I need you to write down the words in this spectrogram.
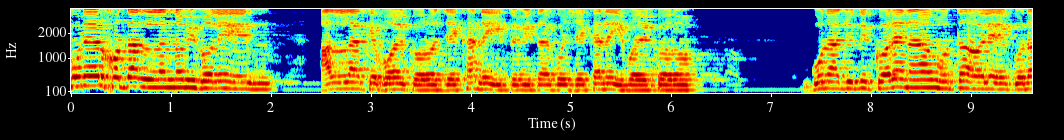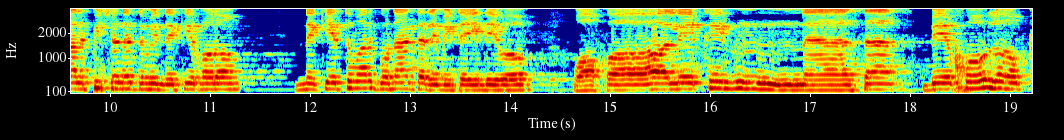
গুণের কথা আল্লাহ নবী বলেন আল্লাহকে ভয় করো যেখানেই তুমি থাকো সেখানেই ভয় করো গুণা যদি করে না তাহলে গুনার পিছনে তুমি নেকি করো নেকি তোমার গুণাটারে মিটাই দিব وخالق الناس بخلق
